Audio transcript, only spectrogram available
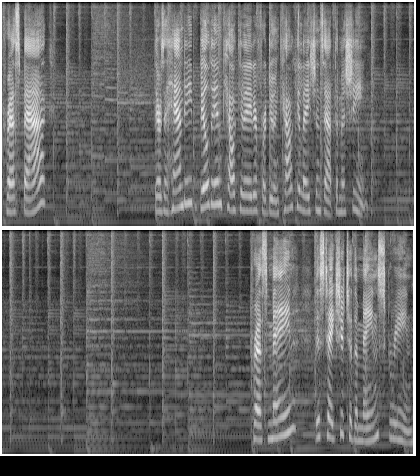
Press back. There's a handy built-in calculator for doing calculations at the machine. Press main. This takes you to the main screen.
